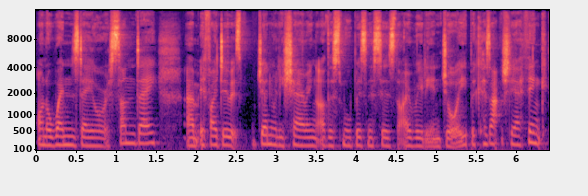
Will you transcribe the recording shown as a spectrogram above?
on a Wednesday or a Sunday. Um, if I do it's generally sharing other small businesses that I really enjoy because actually I think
